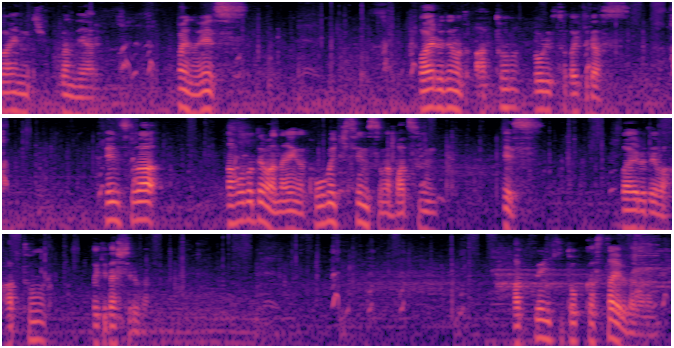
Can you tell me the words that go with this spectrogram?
バイの10番である。バイのエース。ワイルでの圧倒の勝率叩き出す。フェンスはさほどではないが攻撃センスが抜群。エース。バイルでは発音だけ出してるから。発電機特化スタイルだからね。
